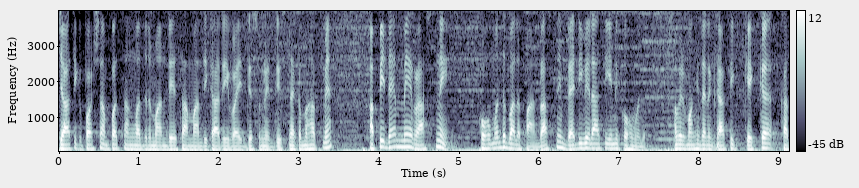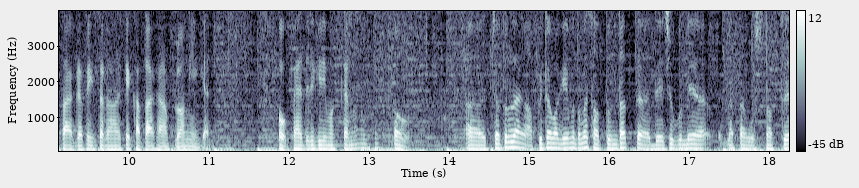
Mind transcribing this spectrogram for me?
ජාතික පශ්සම්පත් සංවධන මන්ඩේ සමාධිකාරී වෛද්‍ය සුන දිස්නක මහත්ම අපි දැම් මේ රස්නේ කොහොමද බලපාන් රස්න වැඩි වෙලා තියෙන කොහොමද? අපි මහිතන ග්‍රෆික් එක කතා ග්‍රෆික් සටනක කතා කරන පුළුවන් ගැන. ඕ පැදිලි කිරීමක් කරන ඔව. චතුර දැන් අපිට වගේම තම සත්තුන්ටත් දේශගුණය නැත්තම් උස්නත්වය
